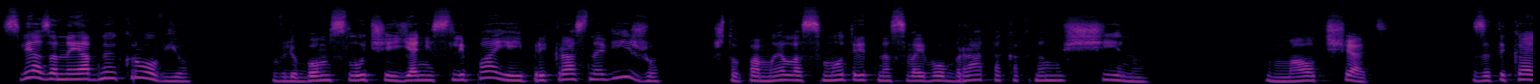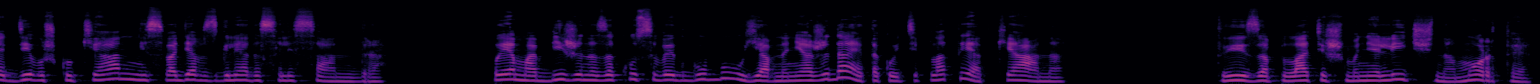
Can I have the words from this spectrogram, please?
связанные одной кровью. В любом случае, я не слепая и прекрасно вижу, что Памела смотрит на своего брата как на мужчину. Молчать затыкает девушку Киан, не сводя взгляда с Александра. Пэм обиженно закусывает губу, явно не ожидая такой теплоты от Киана. «Ты заплатишь мне лично, Морте!»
